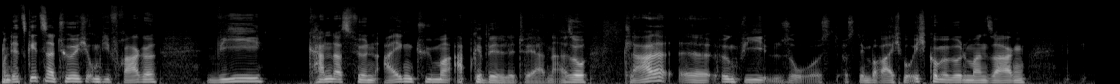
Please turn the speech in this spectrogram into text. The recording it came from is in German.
Und jetzt geht es natürlich um die Frage, wie kann das für einen Eigentümer abgebildet werden? Also klar, äh, irgendwie so aus, aus dem Bereich, wo ich komme, würde man sagen,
